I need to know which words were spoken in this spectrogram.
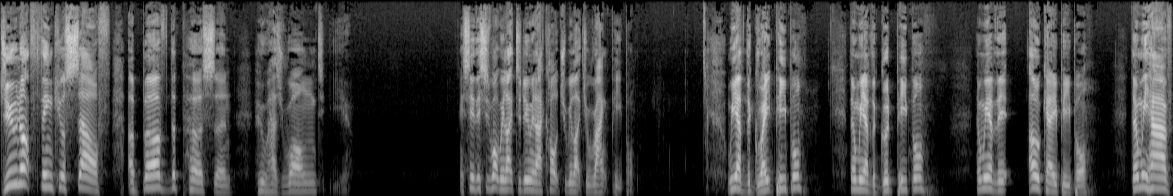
Do not think yourself above the person who has wronged you. You see, this is what we like to do in our culture. We like to rank people. We have the great people, then we have the good people, then we have the okay people, then we have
